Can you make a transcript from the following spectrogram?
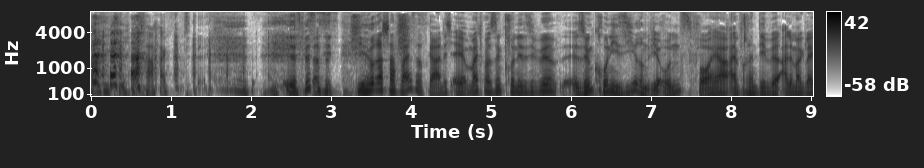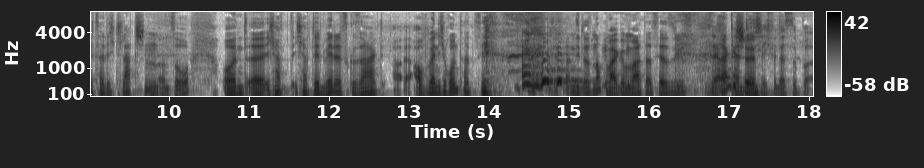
überragend, überragend. Das wissen Das ist- die Hörerschaft weiß das gar nicht. Ey, manchmal synchronisieren wir, synchronisieren wir uns vorher, einfach indem wir alle mal gleichzeitig klatschen und so. Und äh, ich habe ich hab den Mädels gesagt, auch wenn ich runterziehe, haben die das nochmal gemacht. Das ist ja süß. Sehr Dankeschön. ich finde das super.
